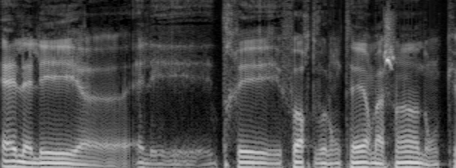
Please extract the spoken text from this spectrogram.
elle, elle est, euh, elle est très forte, volontaire, machin. Donc,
